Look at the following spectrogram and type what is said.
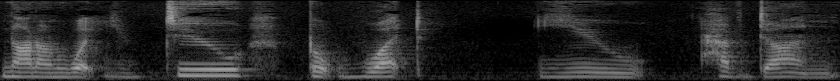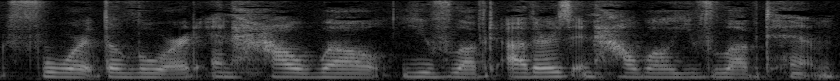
not on what you do, but what you have done for the Lord and how well you've loved others and how well you've loved Him.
